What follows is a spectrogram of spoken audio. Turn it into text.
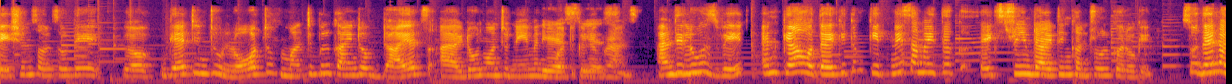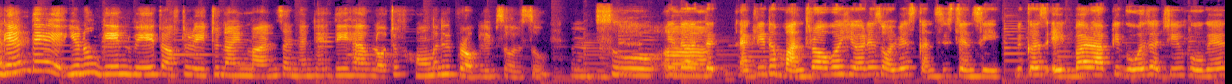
patients also they uh, get into lot of multiple kind of diets I don't want to name any particular brands and they lose weight and क्या होता है कि तुम कितने समय तक एक्सट्रीम डाइटिंग कंट्रोल करोगे? so then again they you know gain weight after 8 to 9 months and then they, they have lot of hormonal problems also Mhm. so Yeah, uh, the, the, actually the mantra over here is always consistency because एक बार आपके goals achieve हो गए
